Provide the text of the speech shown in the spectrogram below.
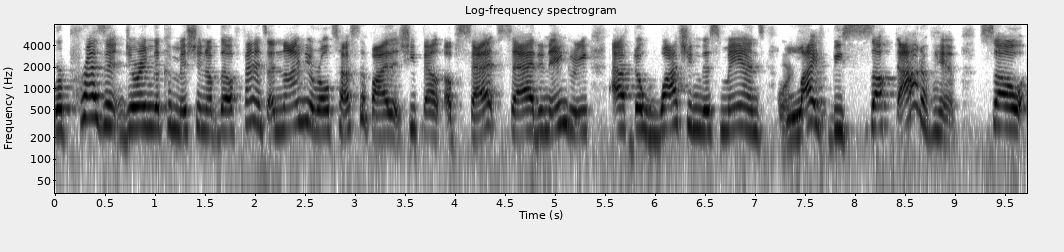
were present during the commission of the offense. A nine year old testified that she felt upset, sad, and angry after watching this man's life be sucked out of him. So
